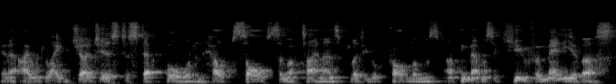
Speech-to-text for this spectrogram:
you know, I would like judges to step forward and help solve some of Thailand's political problems. I think that was a cue for many of us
